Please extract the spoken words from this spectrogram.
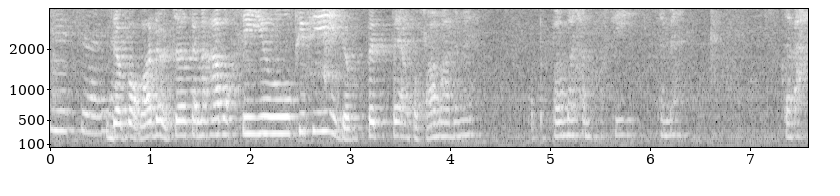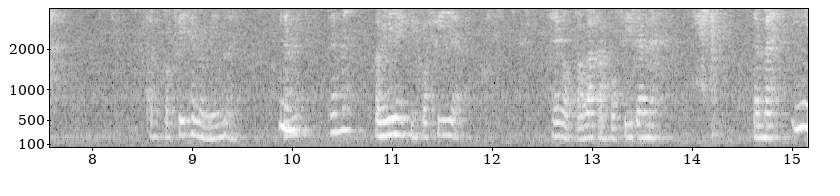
this is เดี๋ยวบอกว่าเดี๋ยวเจอกันนะคะ บอก see you พี่ๆเดี๋ยวไปไปเอาป๊าป๊ามาได้ไหมเอาป๊าป๊ามาทำกาแฟได้ไหม ได้ปะทำกาแฟให้หนูนิดหน่อยได้ไหมได้ไหมมันไม่อยากกินกาแฟอะให้ป๊าป๊ามาทำกาแฟได้ไหมได้ไหม You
